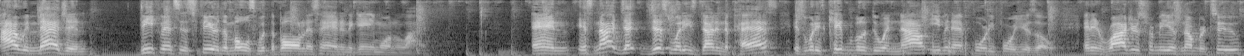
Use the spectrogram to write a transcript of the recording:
I would imagine defenses fear the most with the ball in his hand and the game on the line. And it's not ju- just what he's done in the past, it's what he's capable of doing now, even at 44 years old. And then Rodgers for me is number two,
